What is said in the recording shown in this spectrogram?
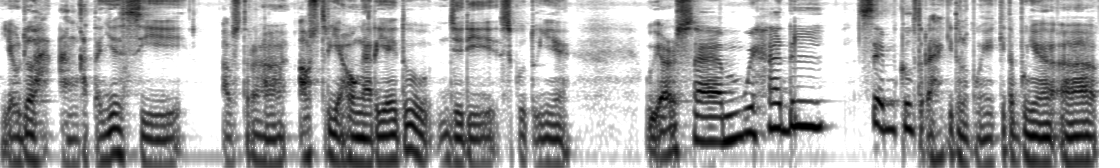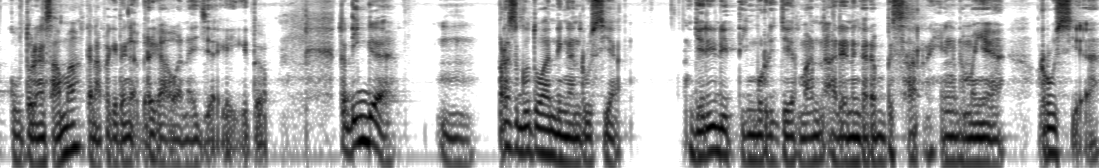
Ya udahlah angkat aja si Austria Austria Hongaria itu jadi sekutunya. We are same, we had the same culture ah gitu loh pokoknya kita punya uh, kultur yang sama kenapa kita nggak berkawan aja kayak gitu. Ketiga, hmm, persekutuan dengan Rusia jadi di timur Jerman ada negara besar yang namanya Rusia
